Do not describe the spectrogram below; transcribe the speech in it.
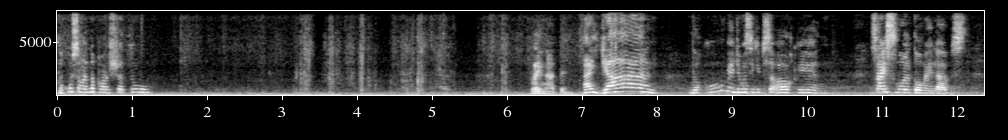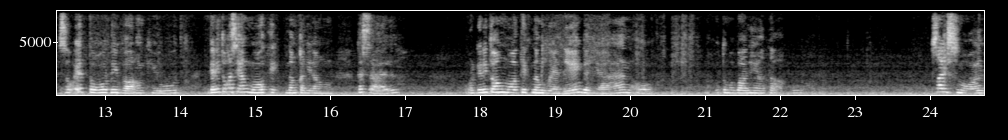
Naku, sana kasha to. Try natin. Ayan! Naku, medyo masikip sa akin. Size small to, my loves. So, ito, di ba, ang cute. Ganito kasi ang motif ng kanilang kasal. Or ganito ang motif ng wedding, ganyan. O, naku, tumaba na yata ako. Size small.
